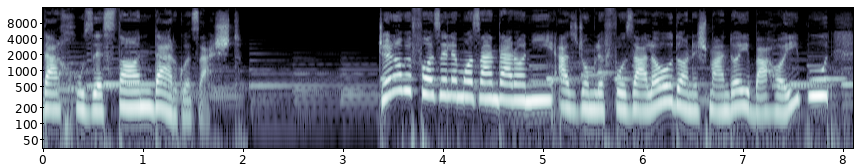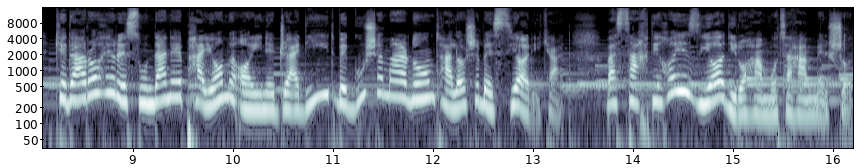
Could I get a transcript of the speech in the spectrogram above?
در خوزستان درگذشت. جناب فاضل مازندرانی از جمله فضلا و دانشمندای بهایی بود که در راه رسوندن پیام آین جدید به گوش مردم تلاش بسیاری کرد و سختی های زیادی رو هم متحمل شد.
